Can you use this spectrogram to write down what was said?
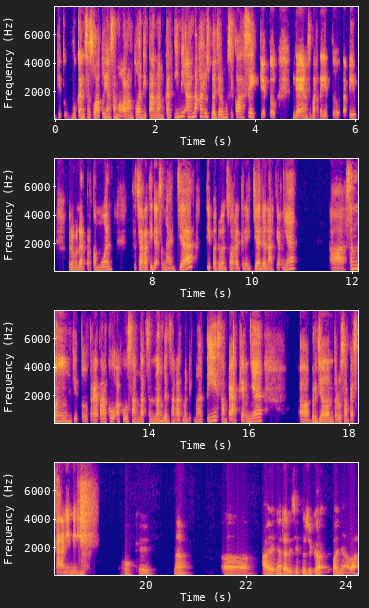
gitu. Bukan sesuatu yang sama orang tua ditanamkan. Ini anak harus belajar musik klasik gitu. Nggak yang seperti itu. Tapi benar-benar pertemuan secara tidak sengaja di paduan suara gereja dan akhirnya uh, seneng gitu. Ternyata aku aku sangat senang dan sangat menikmati sampai akhirnya uh, berjalan terus sampai sekarang ini. Oke. Okay. Nah, uh, akhirnya dari situ juga banyaklah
